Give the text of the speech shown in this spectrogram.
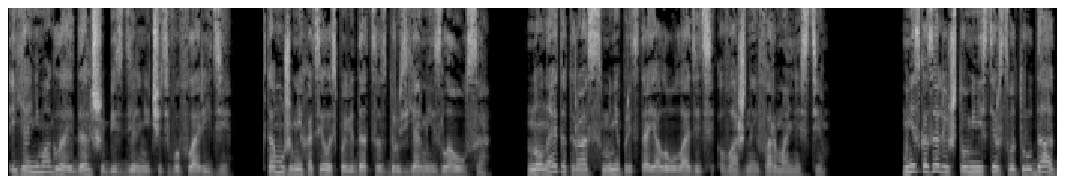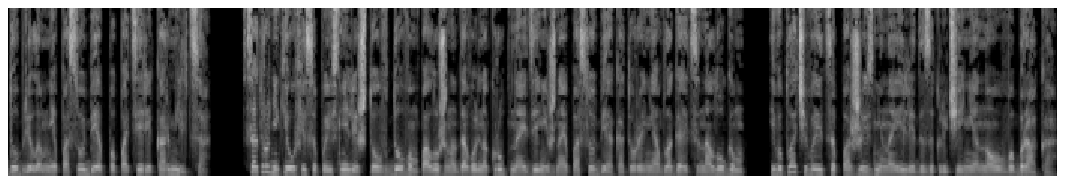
Я не могла и дальше бездельничать во Флориде. К тому же мне хотелось повидаться с друзьями из Лаоса. Но на этот раз мне предстояло уладить важные формальности. Мне сказали, что Министерство труда одобрило мне пособие по потере кормильца. Сотрудники офиса пояснили, что вдовам положено довольно крупное денежное пособие, которое не облагается налогом и выплачивается пожизненно или до заключения нового брака.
